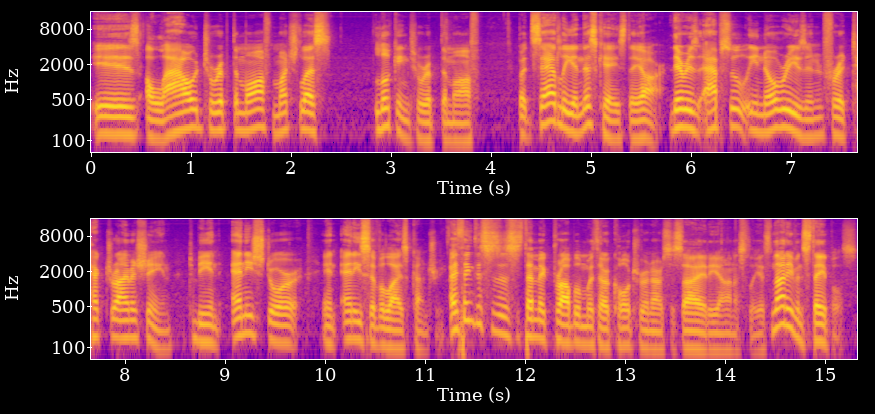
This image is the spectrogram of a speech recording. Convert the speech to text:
is allowed to rip them off, much less looking to rip them off. But sadly, in this case, they are. There is absolutely no reason for a TekDry machine to be in any store in any civilized country. I think this is a systemic problem with our culture and our society, honestly. It's not even Staples.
